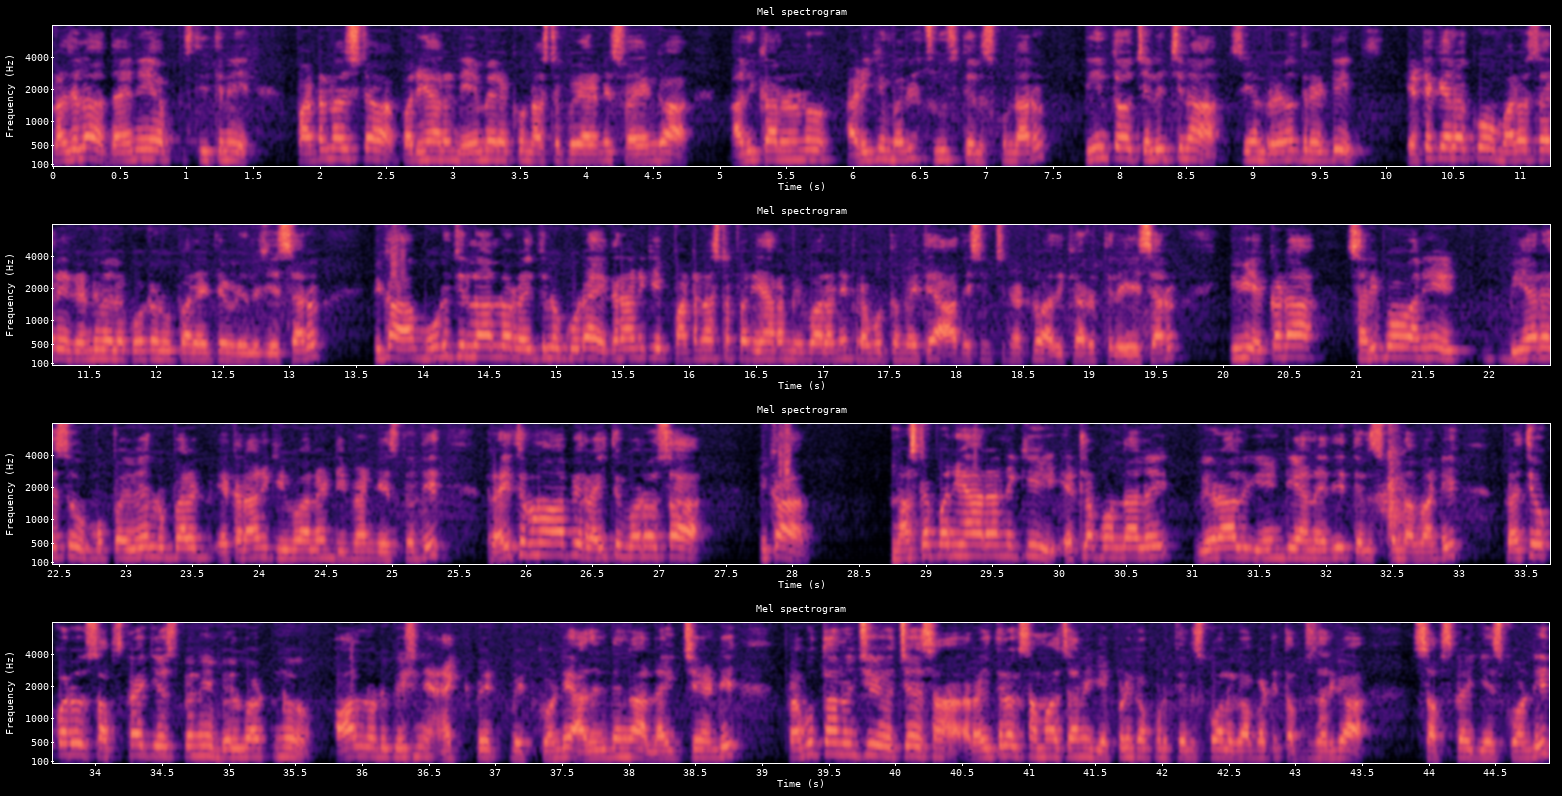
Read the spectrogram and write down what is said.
ప్రజల దయనీయ స్థితిని పంట నష్ట పరిహారాన్ని ఏ మేరకు నష్టపోయారని స్వయంగా అధికారులను అడిగి మరీ చూసి తెలుసుకున్నారు. దీంతో చెల్లించిన సీఎం రేవంత్ రెడ్డి ఎట్టకేలకు మరోసారి రెండు వేల కోట్ల రూపాయలు అయితే విడుదల చేశారు. ఇక మూడు జిల్లాల్లో రైతులు కూడా ఎకరానికి పంట నష్ట పరిహారం ఇవ్వాలని ప్రభుత్వం అయితే ఆదేశించినట్లు అధికారులు తెలియజేశారు. ఇవి ఎక్కడ సరిపోవని బీఆర్ఎస్ ముప్పై వేల రూపాయలు ఎకరానికి ఇవ్వాలని డిమాండ్ చేస్తుంది. రైతు రుణమాఫీ రైతు భరోసా ఇక నష్టపరిహారానికి ఎట్లా పొందాలి వివరాలు ఏంటి అనేది తెలుసుకుందామండి. ప్రతి ఒక్కరూ సబ్స్క్రైబ్ చేసుకొని bell button all notification activate పెట్టుకోండి. అదేవిధంగా లైక్ చేయండి. ప్రభుత్వం నుంచి వచ్చే స- రైతులకు సమాచారం ఎప్పటికప్పుడు తెలుసుకోవాలి కాబట్టి తప్పనిసరిగా సబ్స్క్రైబ్ చేసుకోండి.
